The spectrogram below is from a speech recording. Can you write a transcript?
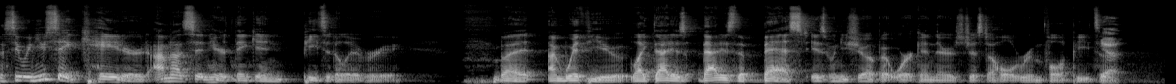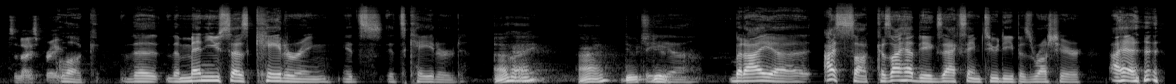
Now, see, when you say catered, I'm not sitting here thinking pizza delivery, but I'm with you. Like that is that is the best is when you show up at work and there's just a whole room full of pizza. Yeah, it's a nice break. Look, the the menu says catering. It's it's catered. Okay, all right, do what you the, do. Uh, but I uh, I suck because I had the exact same two deep as Rush here. I had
